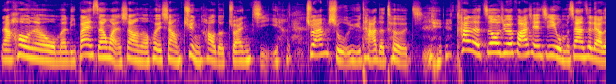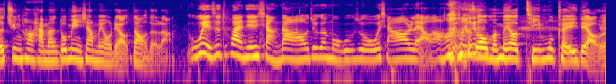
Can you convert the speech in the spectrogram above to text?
然后呢，我们礼拜三晚上呢会上俊浩的专辑，专属于他的特辑。看了之后就会发现，其实我们上次聊的俊浩还蛮多面向没有聊到的啦。我也是突然间想到，然后就跟蘑菇说，我想要聊，然后 那时候我们没有题目可以聊了，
